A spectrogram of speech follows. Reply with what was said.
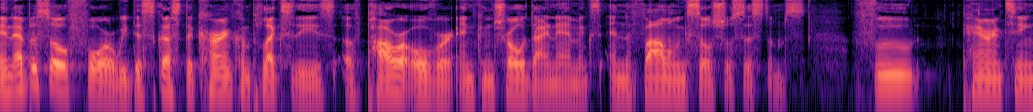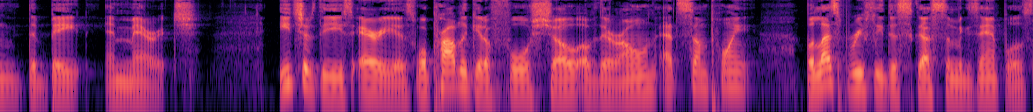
In episode four, we discussed the current complexities of power over and control dynamics in the following social systems food, parenting, debate, and marriage. Each of these areas will probably get a full show of their own at some point, but let's briefly discuss some examples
